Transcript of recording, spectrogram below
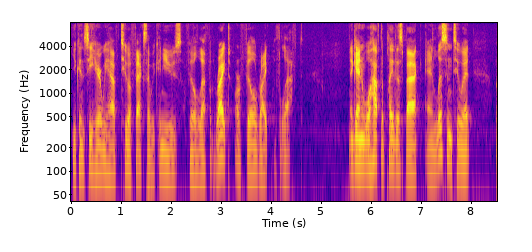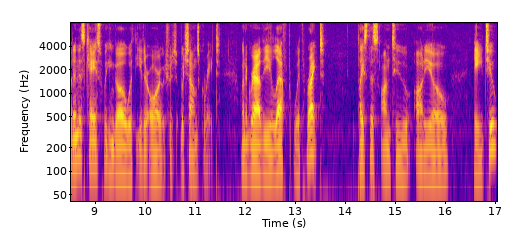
you can see here we have two effects that we can use, fill left with right or fill right with left. Again, we'll have to play this back and listen to it, but in this case, we can go with either or, which, which sounds great. I'm gonna grab the left with right, place this onto audio A2,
